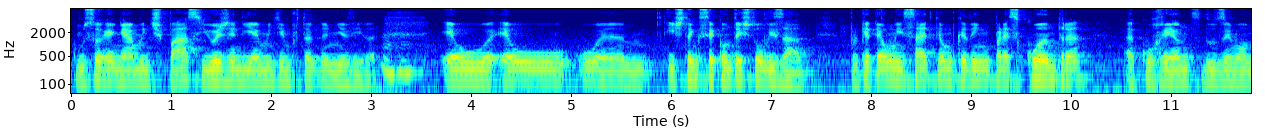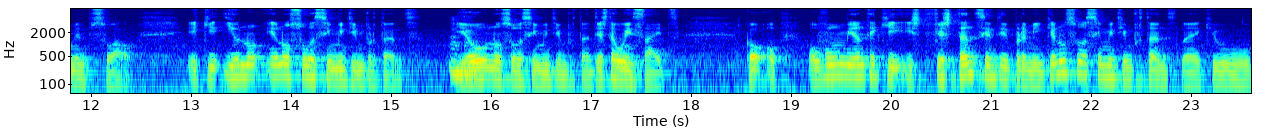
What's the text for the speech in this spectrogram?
começou a ganhar muito espaço e hoje em dia é muito importante na minha vida. É o, é o, o, um, isto tem que ser contextualizado, porque até é um insight que é um bocadinho, parece contra a corrente do desenvolvimento pessoal. E que eu não, eu não sou assim muito importante. Eu não sou assim muito importante. Este é o insight. Co- Houve um momento em que isto fez tanto sentido para mim que eu não sou assim muito importante, não é? Que o,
